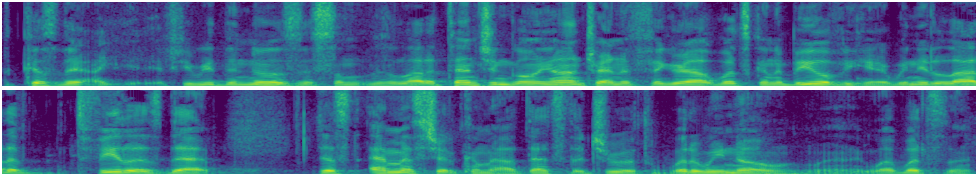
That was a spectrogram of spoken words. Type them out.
because if you read the news, there's, some, there's a lot of tension going on trying to figure out what's going to be over here. We need a lot of tefillahs that just emes should come out. That's the truth. What do we know? What, what's the...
